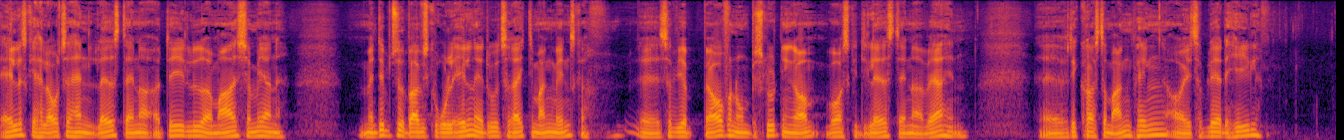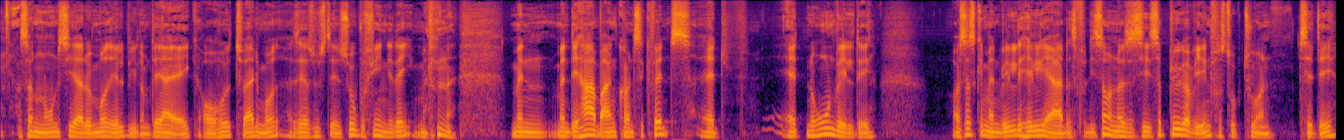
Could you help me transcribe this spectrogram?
alle skal have lov til at have en ladestander, og det lyder meget charmerende. Men det betyder bare, at vi skal rulle elnet ud til rigtig mange mennesker. Øh, så vi har behov for nogle beslutninger om, hvor skal de ladestander være henne. Øh, det koster mange penge at etablere det hele. Og så er der nogen, der siger, at du imod elbiler? Det er jeg ikke overhovedet tværtimod. Altså jeg synes, det er en super fin idé, men, men, men det har bare en konsekvens, at, at nogen vil det. Og så skal man vælge det helhjertet, fordi så er man nødt til at sige, så bygger vi infrastrukturen til det.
